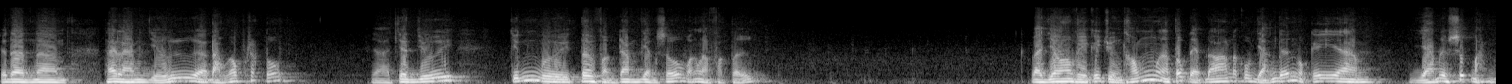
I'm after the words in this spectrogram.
Cho nên à, Thái Lan giữ à, đạo gốc rất tốt. Và trên dưới 94% dân số vẫn là Phật tử. Và do vì cái truyền thống à, tốt đẹp đó, nó cũng dẫn đến một cái giảm đi sức mạnh.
